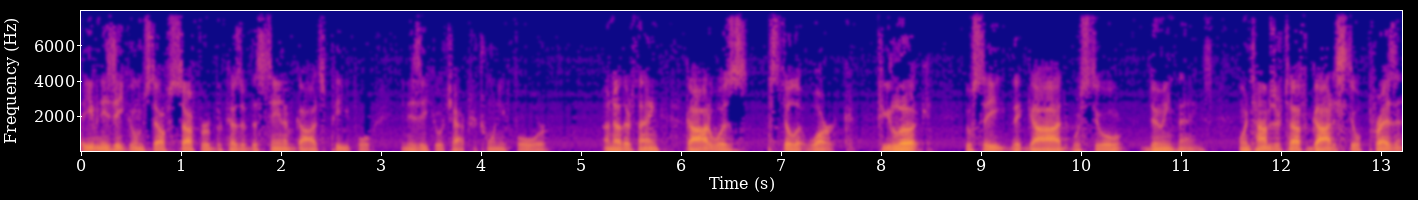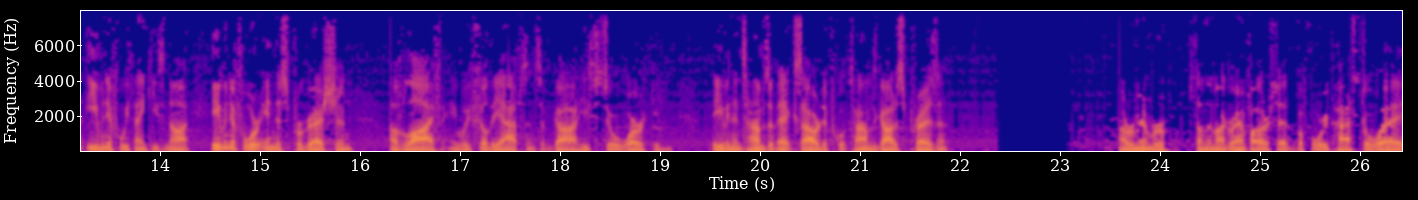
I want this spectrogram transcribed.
Even Ezekiel himself suffered because of the sin of God's people in Ezekiel chapter 24. Another thing, God was still at work. If you look, you'll see that God was still doing things. When times are tough, God is still present, even if we think He's not. Even if we're in this progression of life and we feel the absence of God, He's still working. Even in times of exile or difficult times, God is present. I remember something my grandfather said before he passed away.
